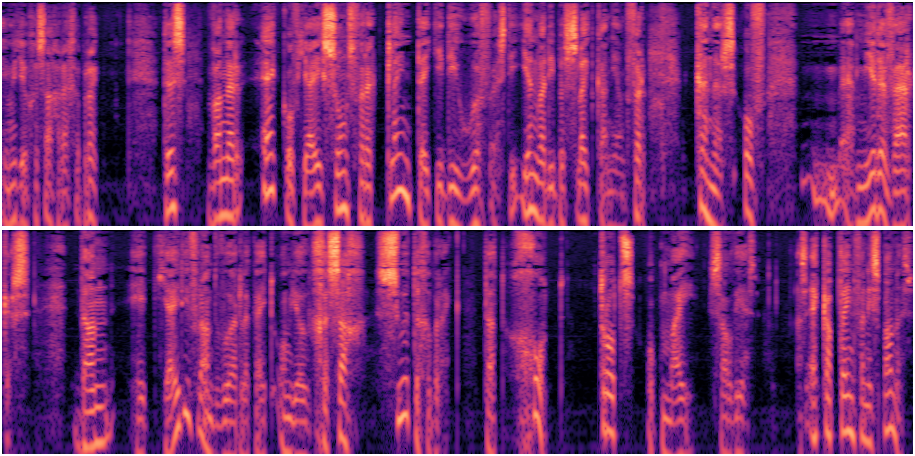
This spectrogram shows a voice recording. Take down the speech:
Jy moet jou gesag reg gebruik. Dus wanneer ek of jy soms vir 'n klein tydjie die hoof is, die een wat die besluit kan neem vir kinders of medewerkers, dan het jy die verantwoordelikheid om jou gesag so te gebruik dat God trots op my sal wees. As ek kaptein van die span is,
